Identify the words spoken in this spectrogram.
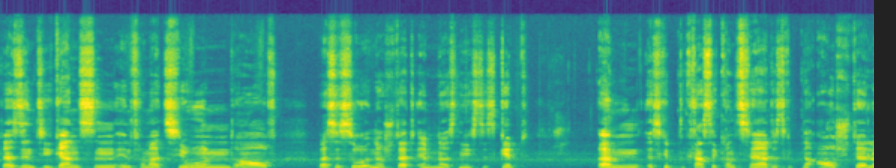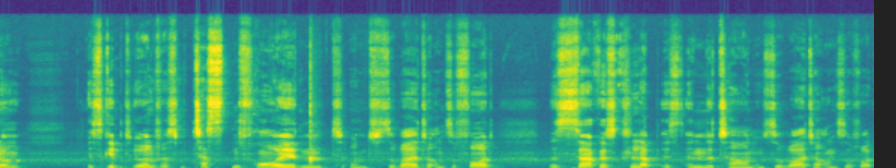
Da sind die ganzen Informationen drauf, was es so in der Stadt Emden als nächstes gibt. Ähm, es gibt ein Klassikkonzert, es gibt eine Ausstellung, es gibt irgendwas mit Tastenfreuden und so weiter und so fort. Das Circus Club ist in the town und so weiter und so fort.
